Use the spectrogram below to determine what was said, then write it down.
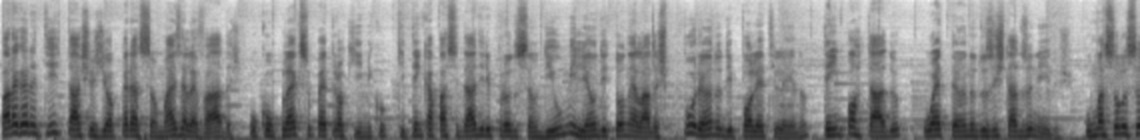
Para garantir taxas de operação mais elevadas, o complexo petroquímico, que tem capacidade de produção de 1 milhão de toneladas por ano de polietileno, tem importado o etano dos Estados Unidos. Uma solução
